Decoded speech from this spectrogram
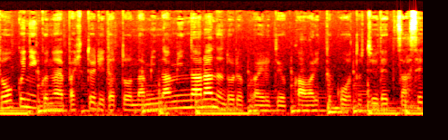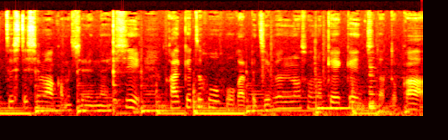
遠くに行くのはやっぱ一人だと並々ならぬ努力がいるというか割とこう途中で挫折してしまうかもしれないし解決方法がやっぱ自分のその経験値だとか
